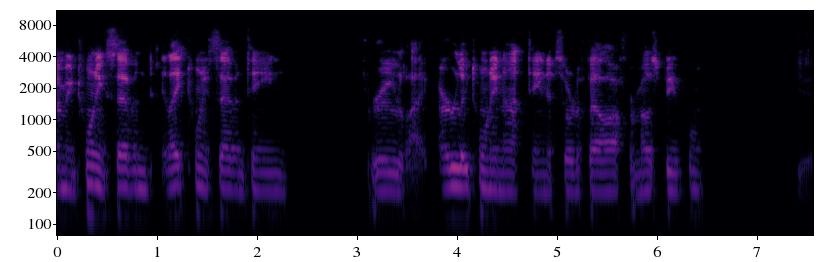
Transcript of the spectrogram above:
I mean, 27, late 2017 through like early 2019, it sort of fell off for most people. Yeah.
